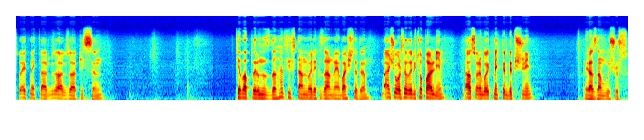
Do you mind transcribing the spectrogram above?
Evet, bu ekmekler güzel güzel pişsin. Kebaplarımız da hafiften böyle kızarmaya başladı. Ben şu ortalığı bir toparlayayım. Daha sonra bu ekmekleri de pişireyim. Birazdan buluşuruz.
